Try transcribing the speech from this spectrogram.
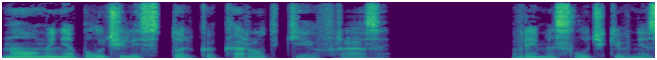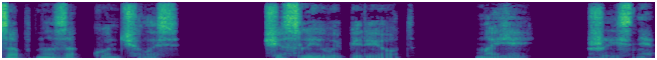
но у меня получились только короткие фразы. Время случки внезапно закончилось. Счастливый период моей жизни.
